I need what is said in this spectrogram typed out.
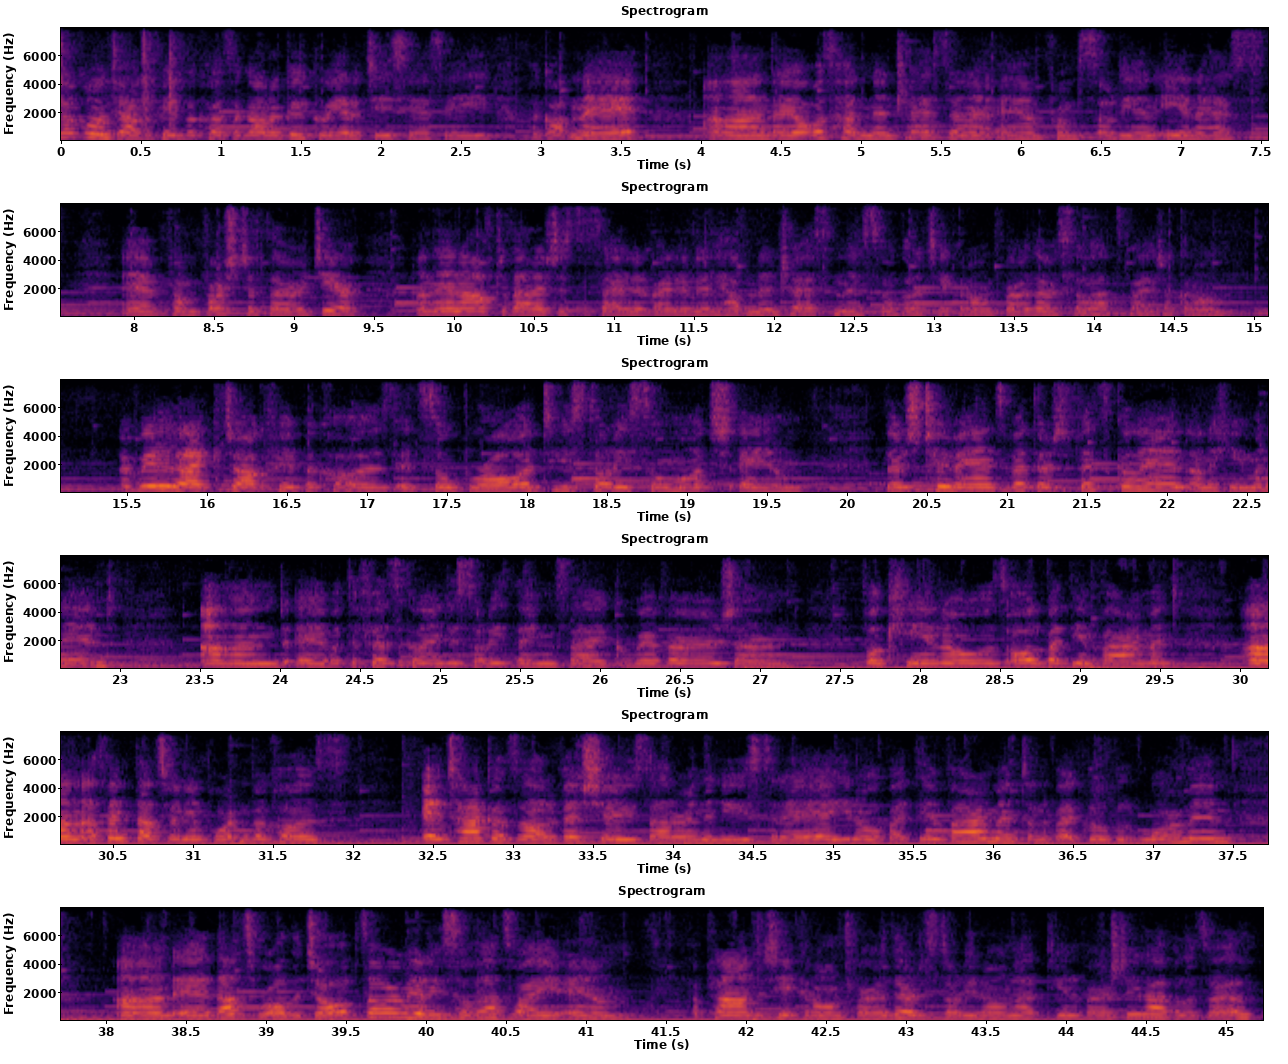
on geography because I got a good grade at GCSE. I got an A and I always had an interest in it um, from studying ENS um, from first to third year and then after that I just decided right I really have an interest in this so I'm going to take it on further so that's why I took it on. I really like geography because it's so broad, you study so much. Um, there's two ends of it, there's a physical end and a human end and uh, with the physical end you study things like rivers and volcanoes, all about the environment and I think that's really important because it tackles a lot of issues that are in the news today, you know, about the environment and about global warming and uh, that's where all the jobs are really so that's why um, I plan to take it on further to study it on at university level as well.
